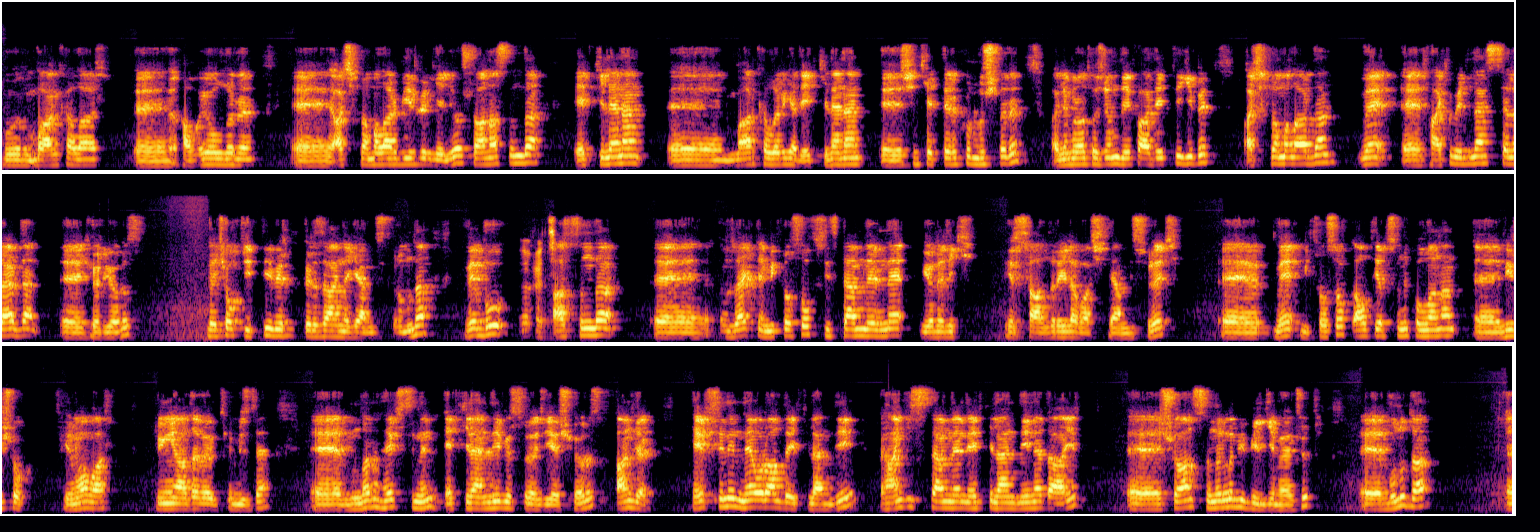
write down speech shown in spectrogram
bu bankalar, e, hava yolları, e, açıklamalar bir bir geliyor. Şu an aslında etkilenen e, markaları ya da etkilenen e, şirketleri, kuruluşları Ali Murat Hocam'ın da ifade ettiği gibi açıklamalardan ve e, takip edilen sitelerden e, görüyoruz. Ve çok ciddi bir kriz haline gelmiş durumda. Ve bu Evet. aslında e, özellikle Microsoft sistemlerine yönelik bir saldırıyla başlayan bir süreç. E, ve Microsoft altyapısını kullanan e, birçok firma var dünyada ve ülkemizde. E, bunların hepsinin etkilendiği bir süreci yaşıyoruz. Ancak hepsinin ne oranda etkilendiği ve hangi sistemlerin etkilendiğine dair e, şu an sınırlı bir bilgi mevcut. E, bunu da e,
